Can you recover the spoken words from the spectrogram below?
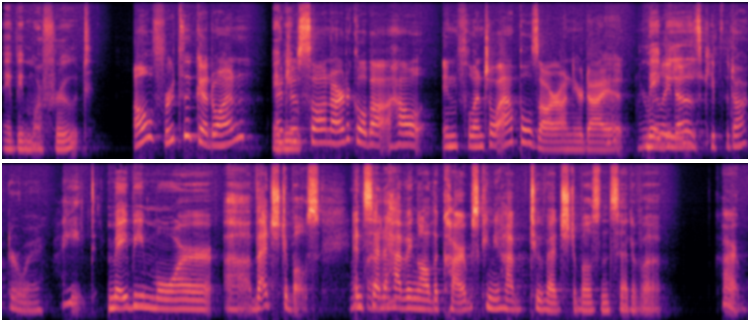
Maybe more fruit. Oh, fruit's a good one. I just saw an article about how influential apples are on your diet. It really does keep the doctor away. Right. Maybe more uh, vegetables. Instead of having all the carbs, can you have two vegetables instead of a carb?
